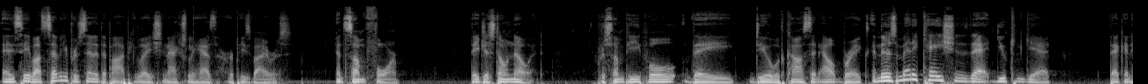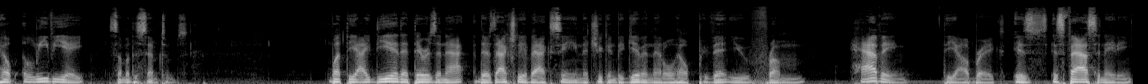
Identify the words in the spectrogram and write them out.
and they say about 70% of the population actually has the herpes virus in some form. They just don't know it. For some people, they deal with constant outbreaks, and there's medications that you can get that can help alleviate some of the symptoms. But the idea that there is an there's actually a vaccine that you can be given that will help prevent you from having the outbreaks is is fascinating.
